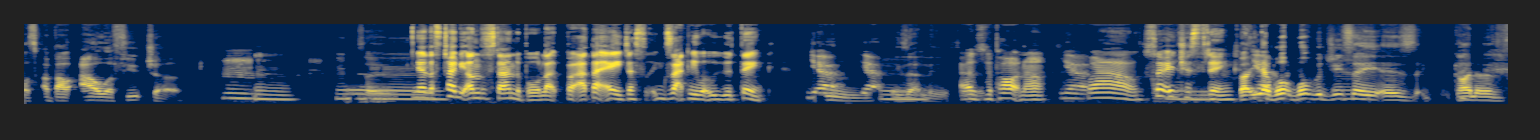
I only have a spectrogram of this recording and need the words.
ask about our future Mm. Mm. so Yeah, that's Mm. totally understandable. Like, but at that age, that's exactly what we would think Yeah, mm, yeah, Mm. exactly as the partner. yeah. Wow, so um, interesting. but yeah Yeah. what what would you Mm. say is kind of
